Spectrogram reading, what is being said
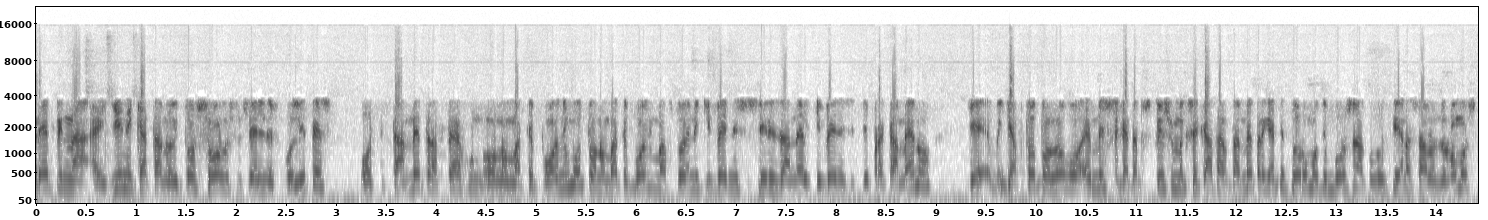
πρέπει να γίνει κατανοητό σε όλους τους Έλληνες πολίτες ότι τα μέτρα αυτά έχουν ονοματεπώνυμο. Το ονοματεπώνυμο αυτό είναι η κυβέρνηση ΣΥΡΙΖΑ ΝΕΛ, κυβέρνηση Τύπρα Καμένο. Και γι' αυτό το λόγο εμείς θα καταψηφίσουμε ξεκάθαρα τα μέτρα, γιατί θεωρούμε ότι μπορούσε να ακολουθεί ένας άλλος δρόμος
